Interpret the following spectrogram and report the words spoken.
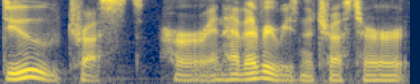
do trust her and have every reason to trust her,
